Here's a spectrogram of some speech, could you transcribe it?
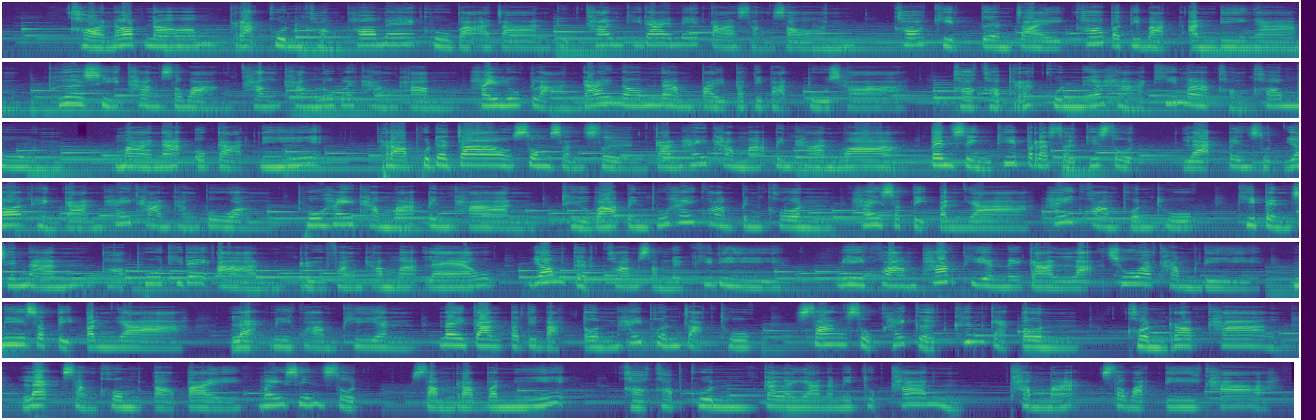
ขอนอบน้อมพระคุณของพ่อแม่ครูบาอาจารย์ ทุกท่านที่ได้เมตตาสั่งสอน ข้อคิดเตือนใจข้อปฏิบัติอันดีงาม เพื่อชี้ทางสว่างทั้งทางโลกและทางธรรม ให้ลูกหลานได้น้อมนำไปปฏิบัติบูชา ขอขอบพระคุณเนื้อหาที่มาของข้อมูล มาณโอกาสนี้ พระพุทธเจ้าทรงสรรเสริญการให้ธรรมะเป็นทานว่า เป็นสิ่งที่ประเสริฐที่สุด และเป็นสุดยอดแห่งการให้ทานทั้งปวง ผู้ให้ธรรมะเป็นทาน ถือว่าเป็นผู้ให้ความเป็นคน ให้สติปัญญา ให้ความพ้นทุกข์ที่เป็นเช่นนั้น เพราะผู้ที่ได้อ่านหรือฟังธรรมะแล้ว ย่อมเกิดความสำนึกที่ดี มีความภาคเพียรในการละชั่วทำดี มีสติปัญญา และมีความเพียร ในการปฏิบัติตนให้พ้นจากทุกข์ สร้างสุขให้เกิดขึ้นแก่ตน คนรอบข้าง และสังคมต่อไปไม่สิ้นสุดสำหรับวันนี้ ขอขอบคุณกัลยาณมิตรทุกท่าน ธรรมะ สวัสดีค่ะ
